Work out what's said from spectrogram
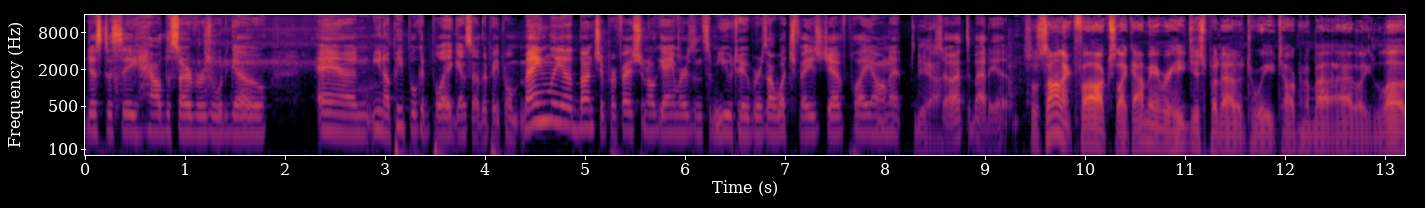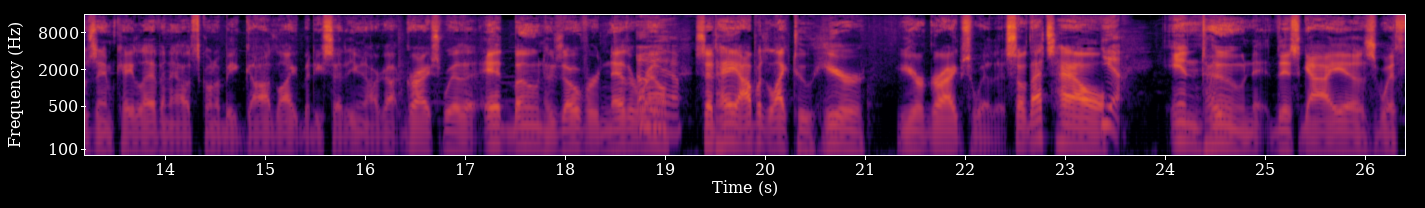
just to see how the servers would go, and you know people could play against other people. Mainly a bunch of professional gamers and some YouTubers. I watch FaZe Jev play on it. Yeah. So that's about it. So Sonic Fox, like I remember, he just put out a tweet talking about how he loves MK11, how it's going to be godlike. But he said, you know, I got gripes with it. Ed Boon, who's over NetherRealm, Oh, yeah. said, hey, I would like to hear your gripes with it. So that's how Yeah. In tune this guy is with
